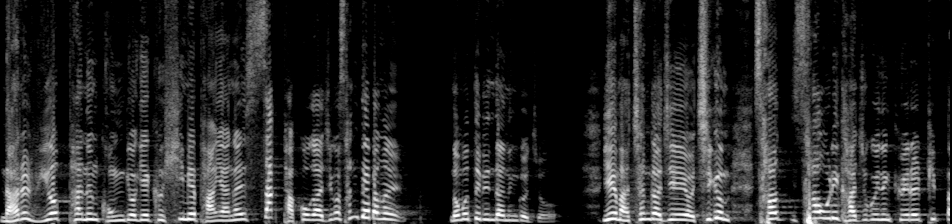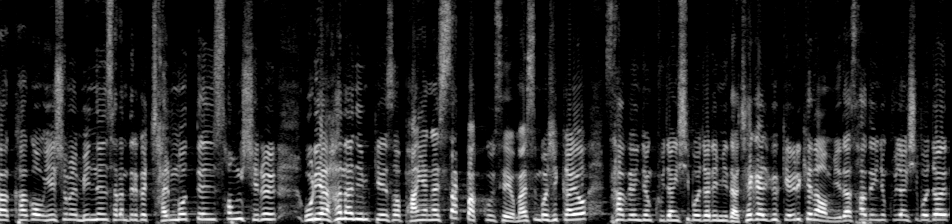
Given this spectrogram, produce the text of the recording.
나를 위협하는 공격의 그 힘의 방향을 싹 바꿔가지고 상대방을 넘어뜨린다는 거죠. 예, 마찬가지예요. 지금 사, 울이 가지고 있는 교회를 핍박하고 예수님을 믿는 사람들의 그 잘못된 성실을 우리 하나님께서 방향을 싹 바꾸세요. 말씀 보실까요? 사도행전 9장 15절입니다. 제가 읽을게요. 이렇게 나옵니다. 사도행전 9장 15절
